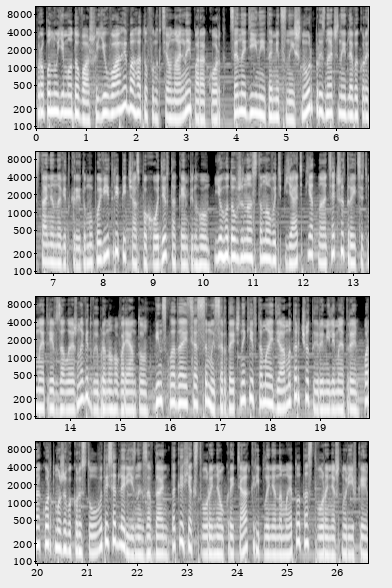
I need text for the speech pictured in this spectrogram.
Пропонуємо до вашої уваги багатофункціональний паракорд. Це надійний та міцний шнур, призначений для використання на відкритому повітрі під час походів та кемпінгу. Його довжина становить 5, 15 чи 30 метрів залежно від вибраного варіанту. Він складається з семи сердечників та має діаметр 4 мм. Паракорд може використовуватися для різних завдань, таких як створення укриття, кріплення намету та створення шнурівки.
